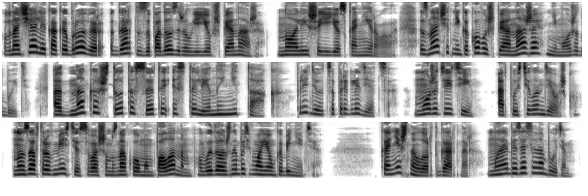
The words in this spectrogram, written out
Вначале, как и Бровер, Гарт заподозрил ее в шпионаже, но Алиша ее сканировала. Значит, никакого шпионажа не может быть. Однако что-то с этой Эстеленой не так. Придется приглядеться. «Можете идти», — отпустил он девушку. «Но завтра вместе с вашим знакомым Паланом вы должны быть в моем кабинете. «Конечно, лорд Гартнер, мы обязательно будем», —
